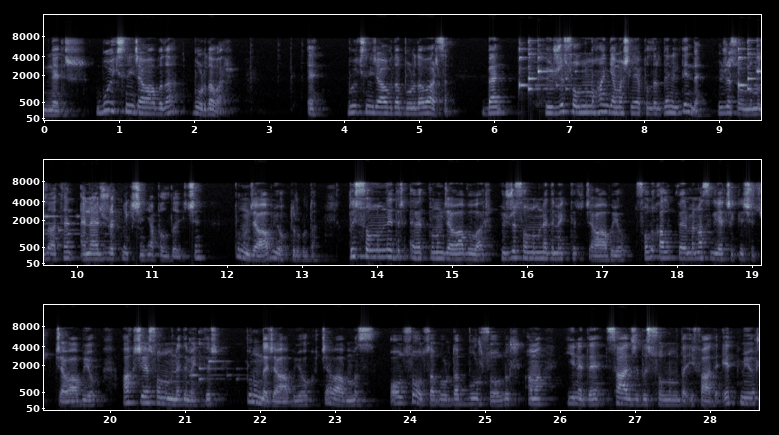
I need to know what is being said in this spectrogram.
nedir? Bu ikisinin cevabı da burada var. E, bu ikisinin cevabı da burada varsa ben hücre solunumu hangi amaçla yapılır denildiğinde hücre solunumu zaten enerji üretmek için yapıldığı için bunun cevabı yoktur burada. Dış solunum nedir? Evet bunun cevabı var. Hücre solunumu ne demektir? Cevabı yok. Soluk alıp verme nasıl gerçekleşir? Cevabı yok. Akciğer solunumu ne demektir? Bunun da cevabı yok. Cevabımız olsa olsa burada Bursa olur ama yine de sadece dış solunumu da ifade etmiyor.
